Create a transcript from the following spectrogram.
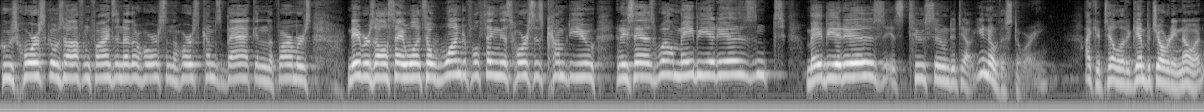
whose horse goes off and finds another horse, and the horse comes back, and the farmer's neighbors all say, Well, it's a wonderful thing this horse has come to you. And he says, Well, maybe it isn't. Maybe it is. It's too soon to tell. You know the story. I could tell it again, but you already know it.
